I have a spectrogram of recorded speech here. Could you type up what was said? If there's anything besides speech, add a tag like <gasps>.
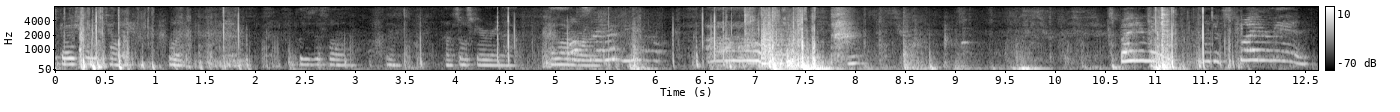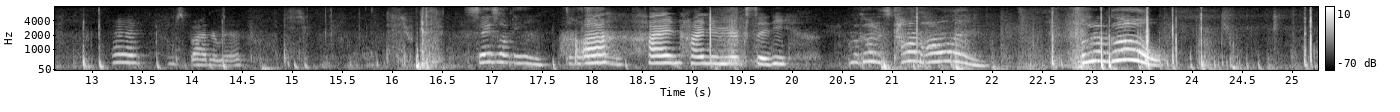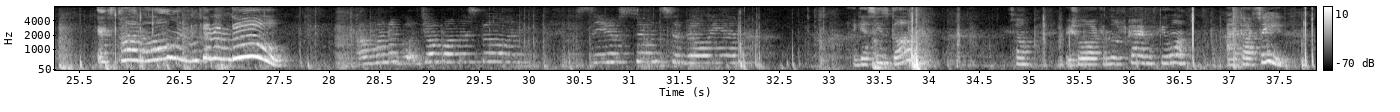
Let's go show this camera. Look. Please the phone. Mm, I'm so scared right now. I'll. Oh! <gasps> Spider-Man! Look at Spider-Man! Hey, I'm Spider-Man. Say something to the Uh, camera. hi, hi, New York City. Oh my god, it's Tom Holland! Look at him go! It's Tom Holland! Look at him go! I'm gonna go jump on this building. See you soon, civilian. I guess he's gone. So, be sure to like and subscribe if you want. I got saved.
